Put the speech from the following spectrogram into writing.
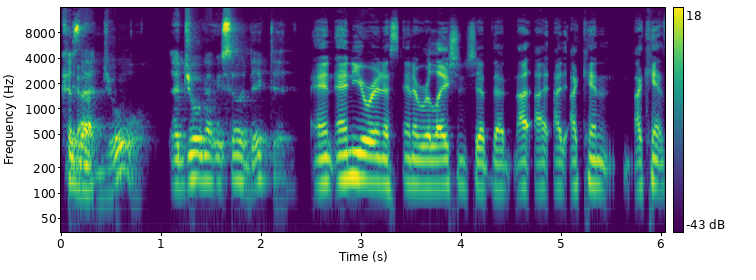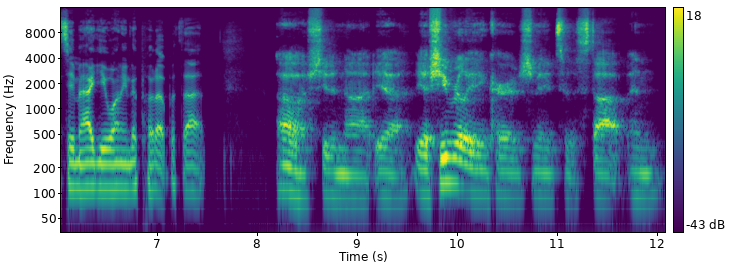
because Yeah. that Juul, that Juul got me so addicted. And, and you were in a, in a relationship that I, I, I can't, I can't see Maggie wanting to put up with that. Oh, she did not. Yeah. Yeah. She really encouraged me to stop. And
